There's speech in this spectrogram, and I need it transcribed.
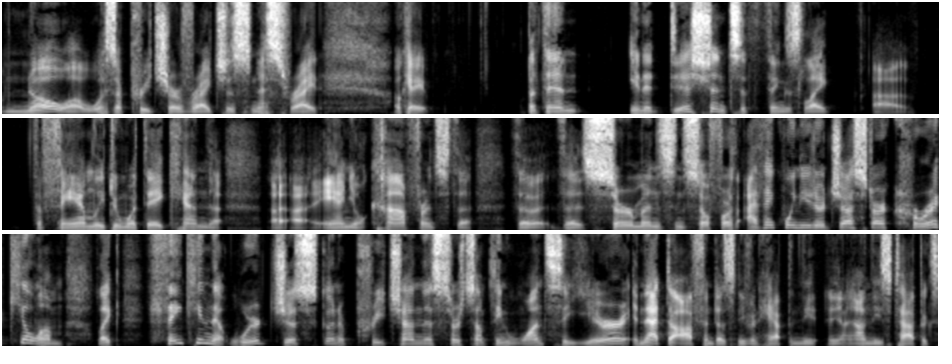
Noah was a preacher of righteousness, right? Okay, but then in addition to things like uh, the family doing what they can, the uh, uh, annual conference, the, the the sermons and so forth. I think we need to adjust our curriculum. Like thinking that we're just going to preach on this or something once a year, and that often doesn't even happen on these topics.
